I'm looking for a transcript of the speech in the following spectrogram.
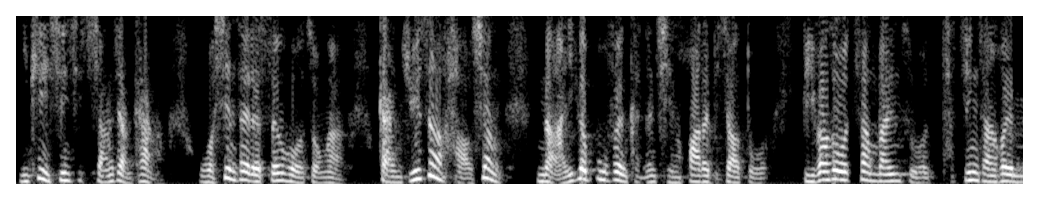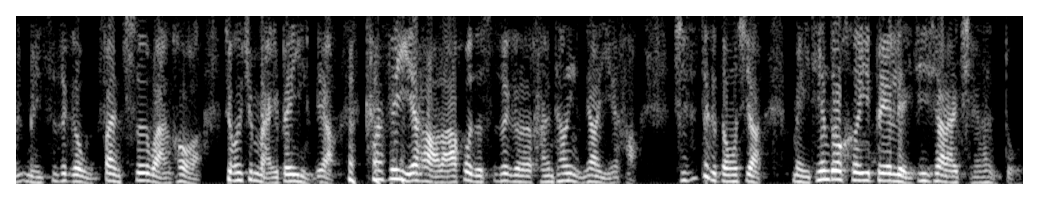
你可以先想想看啊，我现在的生活中啊，感觉上好像哪一个部分可能钱花的比较多。比方说，上班族他经常会每次这个午饭吃完后啊，就会去买一杯饮料，咖啡也好啦，或者是这个含糖饮料也好。其实这个东西啊，每天都喝一杯，累积下来钱很多。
